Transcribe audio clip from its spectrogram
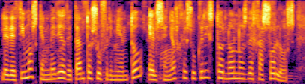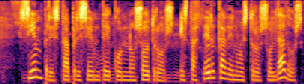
le decimos que en medio de tanto sufrimiento, el Señor Jesucristo no nos deja solos, siempre está presente con nosotros, está cerca de nuestros soldados,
